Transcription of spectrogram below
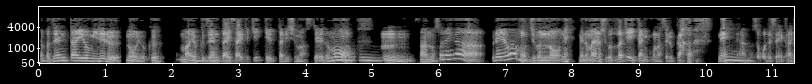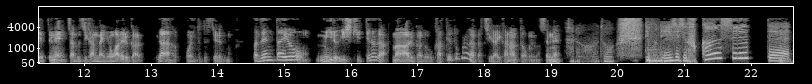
やっぱ全体を見れる能力。まあよく全体最適って言ったりしますけれども、うんうんうん。あの、それが、プレイヤーはもう自分のね、目の前の仕事だけいかにこなせるか、ね、うんあの、そこで成果上げてね、ちゃんと時間内に終われるかがポイントですけれども、まあ、全体を見る意識っていうのが、まああるかどうかっていうところがやっぱ違いかなと思いますよね。なるほど。でもね、先生、俯瞰するって、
